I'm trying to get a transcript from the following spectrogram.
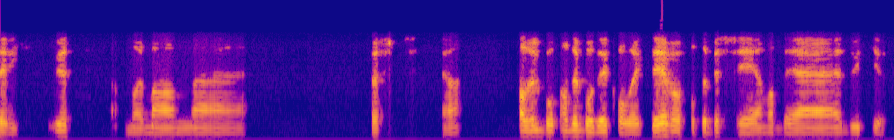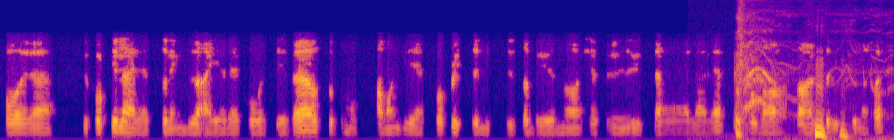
bevisst ut når man eh, først ja, hadde, bodd i kollektiv og fått beskjed om at det, du ikke får, eh, du får ikke leilighet så lenge du eier det kollektivet. Og så på en måte tar man grep på å flytte litt ut av byen og kjøper en utleieleilighet. Så da, da er det så vidt.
